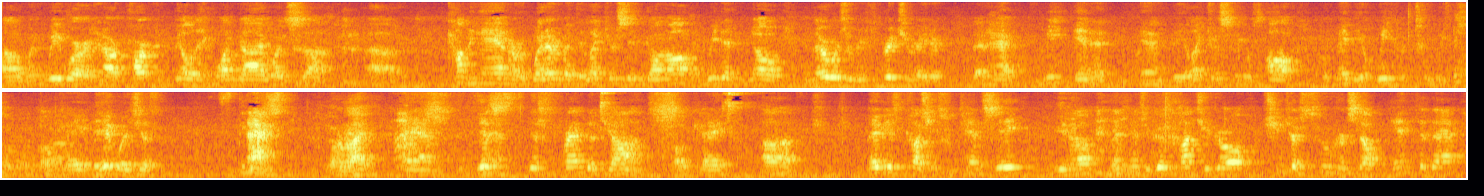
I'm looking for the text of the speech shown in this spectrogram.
uh, when we were in our apartment building, one guy was. Uh, uh, coming in or whatever, but the electricity had gone off and we didn't know. And there was a refrigerator that had meat in it and the electricity was off for maybe a week or two weeks. Okay, it was just nasty. All right, and this this friend of John's, okay, uh, maybe it's because she's from Tennessee. You know, she's a good country girl. She just threw herself into that.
